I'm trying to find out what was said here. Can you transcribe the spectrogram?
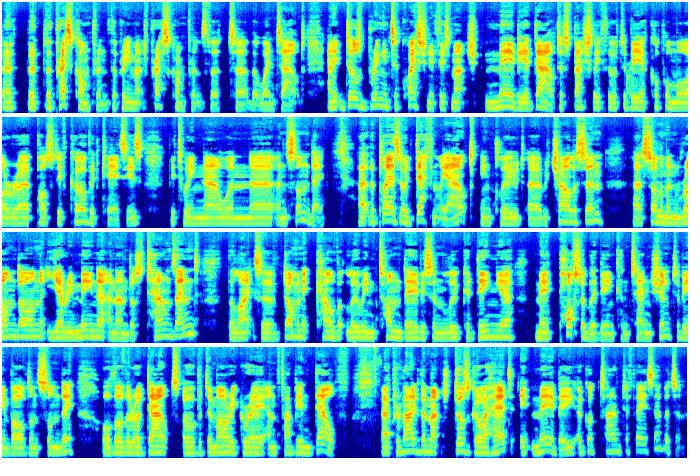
uh, the, the press conference, the pre-match press conference that uh, that went out, and it does bring into question if this match may be a doubt, especially if there were to be a couple more uh, positive COVID cases between now and uh, and Sunday. Uh, the players who are definitely out include Richarlison, Salomon Rondon, Yerry Mina, and Andros Townsend. The likes of Dominic Calvert Lewin, Tom Davies, and Lucas Digne may possibly be in contention to be involved on Sunday, although there are doubts over Demarai Gray and Fabian Delph. Uh, provided the match does go ahead, it may be a good time to face Everton.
